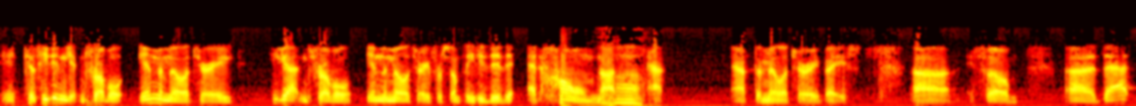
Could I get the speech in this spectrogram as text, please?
because he didn't get in trouble in the military, he got in trouble in the military for something he did at home, not Wow. at at the military base. Uh, so uh, that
